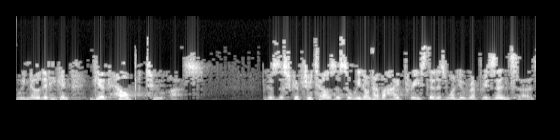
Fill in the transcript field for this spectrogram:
we know that he can give help to us. Because the scripture tells us that we don't have a high priest that is one who represents us.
